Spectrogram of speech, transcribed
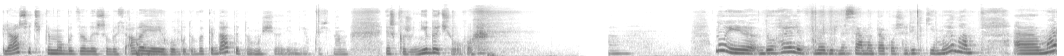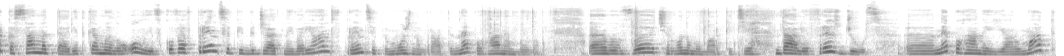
пляшечки, мабуть, залишилось, але я його буду викидати, тому що він якось нам, я ж кажу, ні до чого. Ну і до гелів ми віднесемо також рідкі мила. Е, Марка саме те, рідке мило оливкове. В принципі, бюджетний варіант, в принципі, можна брати непогане мило е, в червоному маркеті. Далі Juice. Е, Непоганий аромат,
